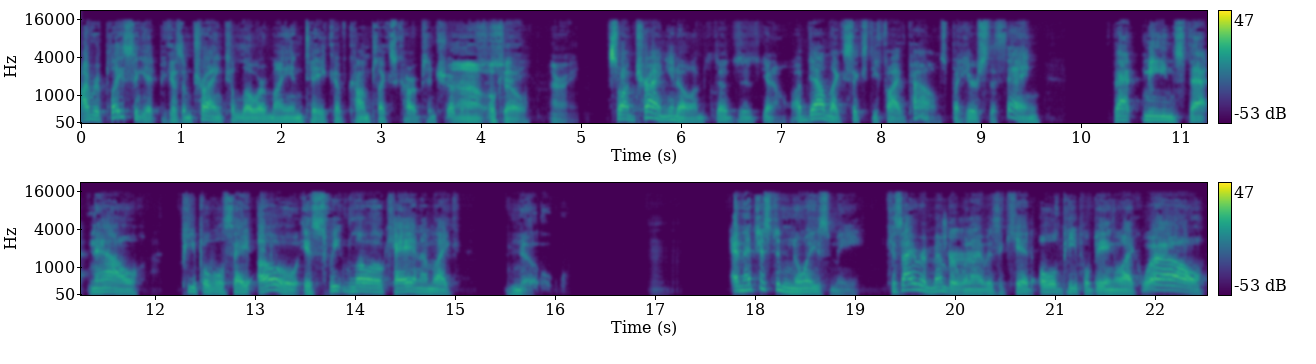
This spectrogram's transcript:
I'm replacing it because I'm trying to lower my intake of complex carbs and sugars. Oh, okay. So, All right. so I'm trying, you know, I'm just, you know, I'm down like 65 pounds. But here's the thing. That means that now people will say, Oh, is sweet and low okay? And I'm like, no. Mm. And that just annoys me. Because I remember when I was a kid, old people being like, Well,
